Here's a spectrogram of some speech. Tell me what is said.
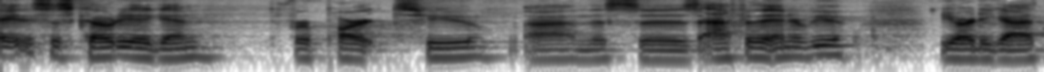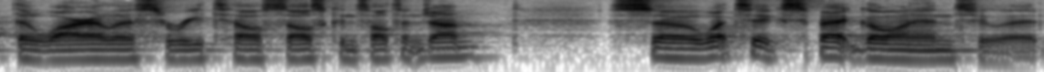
Hey, this is Cody again for part two. Uh, this is after the interview. You already got the wireless retail sales consultant job. So, what to expect going into it?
